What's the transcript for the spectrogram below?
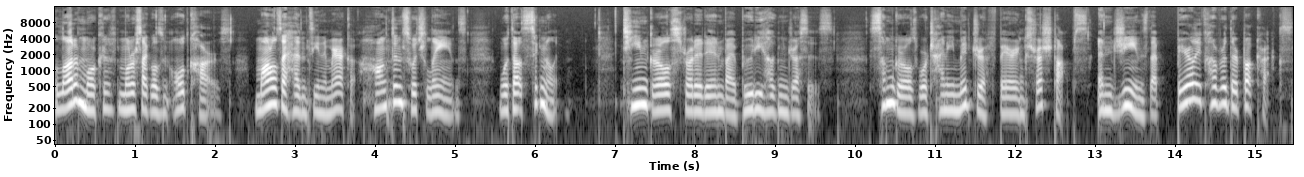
A lot of motorcycles and old cars, models I hadn't seen in America, honked and switched lanes without signaling. Teen girls strutted in by booty hugging dresses. Some girls wore tiny midriff bearing stretch tops and jeans that barely covered their butt cracks.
